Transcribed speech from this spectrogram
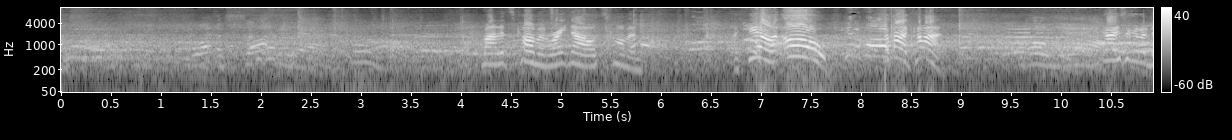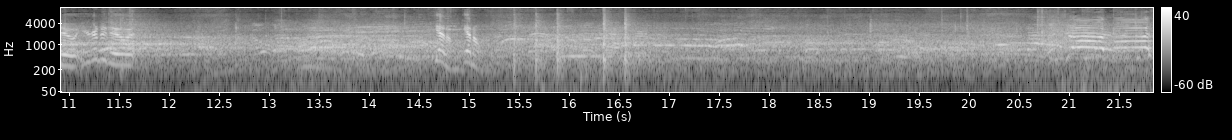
What a shot he had. Come on, it's coming right now. It's coming. I feel it. Oh! Get him off. Come on, come on. Oh, yeah. You guys are going to do it. You're going to do it. Get him, get him. Good job, boss.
